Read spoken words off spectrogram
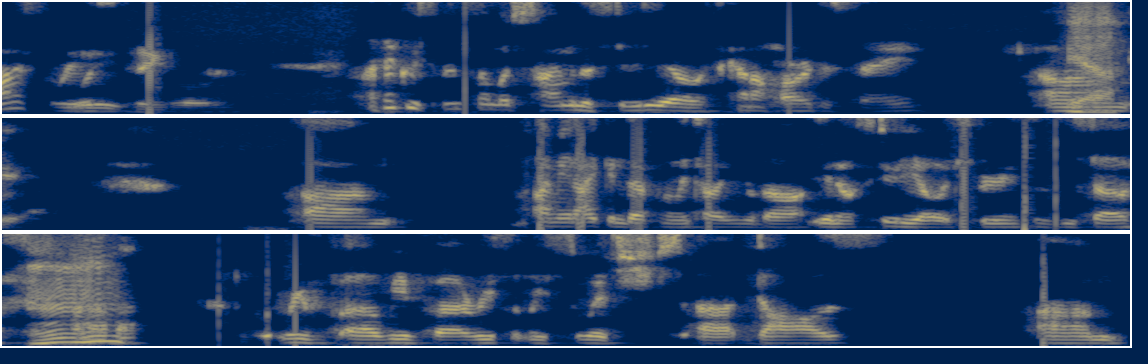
honestly, What do you think, Lord? I think we spend so much time in the studio. It's kind of hard to say. Um, Yeah. Um, I mean, I can definitely tell you about you know studio experiences and stuff. Mhm. We've uh, we've uh, recently switched uh, DAWs. Um,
